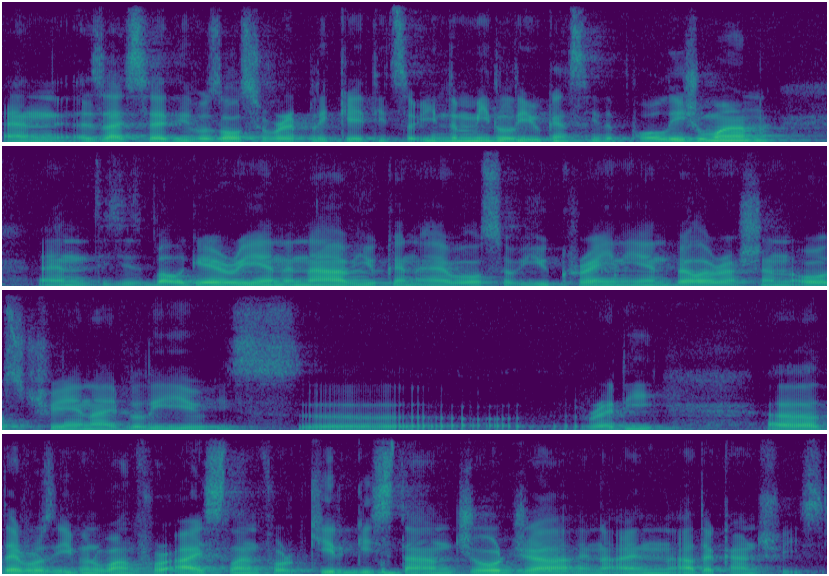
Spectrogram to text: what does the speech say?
And as I said, it was also replicated. So in the middle, you can see the Polish one, and this is Bulgarian, and now you can have also Ukrainian, Belarusian, Austrian, I believe, is uh, ready. Uh, there was even one for Iceland, for Kyrgyzstan, Georgia, and, and other countries.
